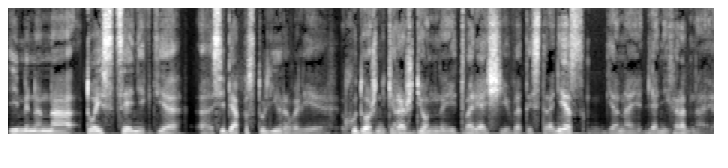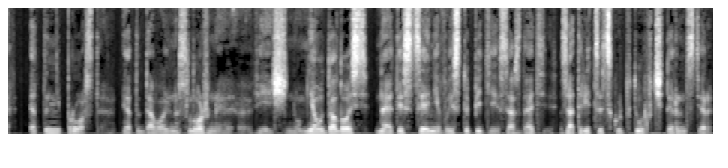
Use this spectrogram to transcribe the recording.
именно на той сцене, где э, себя постулировали художники, рожденные и творящие в этой стране, где она для них родная. Это непросто, это довольно сложная э, вещь. Но мне удалось на этой сцене выступить и создать за 30 скульптур в 14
